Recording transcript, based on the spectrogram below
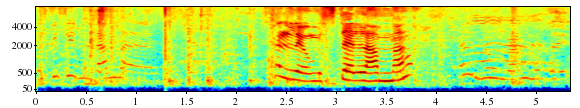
Let's go see the llamas. Hello, Mr. Llama. Hello, llamas.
